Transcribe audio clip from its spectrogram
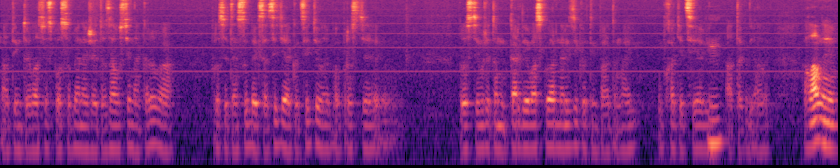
No a týmto je vlastne spôsobené, že je to zahustená krv a proste ten subjekt sa cíti ako cíti, lebo proste, proste už je tam kardiovaskulárne riziko tým pádom, hej, upchate cievy Mm. a tak ďalej. A hlavne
